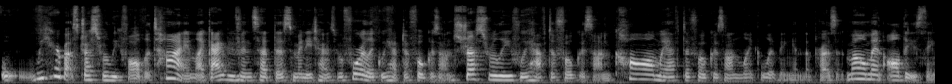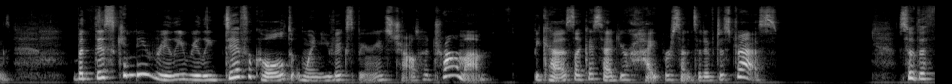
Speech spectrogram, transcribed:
we hear about stress relief all the time. Like I've even said this many times before, like we have to focus on stress relief, we have to focus on calm, we have to focus on like living in the present moment, all these things. But this can be really, really difficult when you've experienced childhood trauma because like I said, you're hypersensitive to stress. So the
